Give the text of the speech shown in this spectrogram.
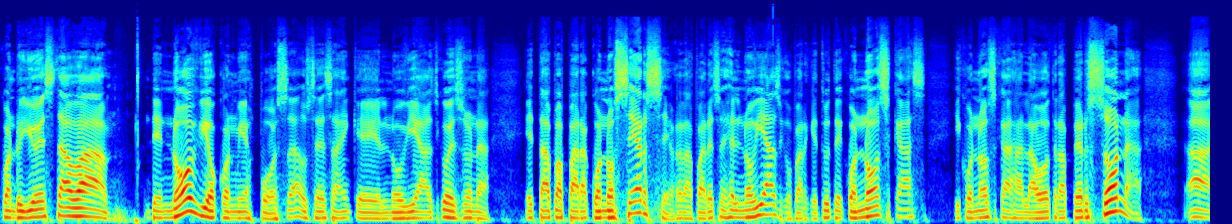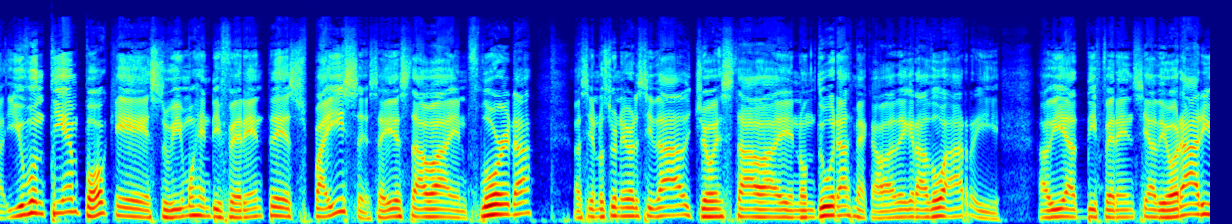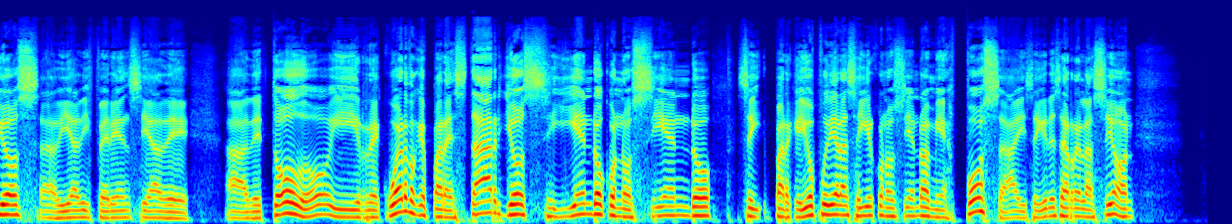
cuando yo estaba de novio con mi esposa, ustedes saben que el noviazgo es una etapa para conocerse, ¿verdad? Para eso es el noviazgo, para que tú te conozcas y conozcas a la otra persona. Ah, y hubo un tiempo que estuvimos en diferentes países. Ella estaba en Florida haciendo su universidad, yo estaba en Honduras, me acababa de graduar y había diferencia de horarios, había diferencia de, ah, de todo. Y recuerdo que para estar yo siguiendo conociendo, para que yo pudiera seguir conociendo a mi esposa y seguir esa relación,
